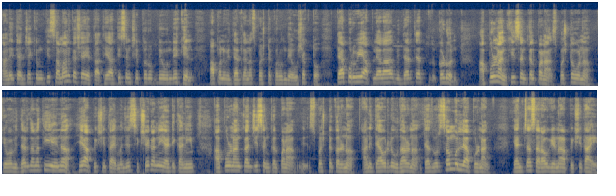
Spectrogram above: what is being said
आणि त्यांच्या किमती समान कशा येतात हे अतिसंक्षिप्त रूप देऊन देखील आपण विद्यार्थ्यांना स्पष्ट करून देऊ शकतो. त्यापूर्वी आपल्याला विद्यार्थ्याकडून अपूर्णांक ही संकल्पना स्पष्ट होणं किंवा विद्यार्थ्यांना ती येणं हे अपेक्षित आहे. म्हणजे शिक्षकांनी या ठिकाणी अपूर्णांकांची संकल्पना स्पष्ट करणं आणि त्यावरील उदाहरणं त्याचबरोबर सममूल्य अपूर्णांक यांचा सराव घेणं अपेक्षित आहे.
